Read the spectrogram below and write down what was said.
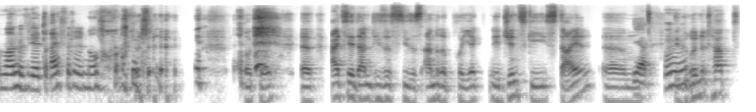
dann waren wir wieder dreiviertel Novo eigentlich. okay. Äh, als ihr dann dieses, dieses andere Projekt, Nijinsky Style, ähm, ja, Mhm. gegründet habt,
